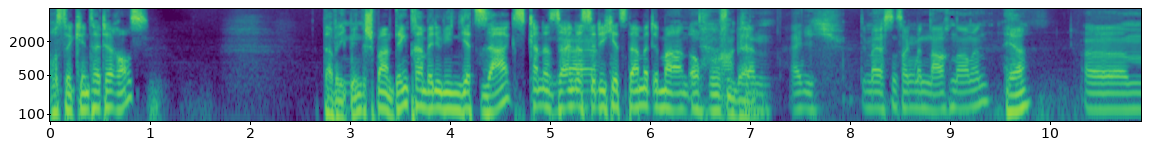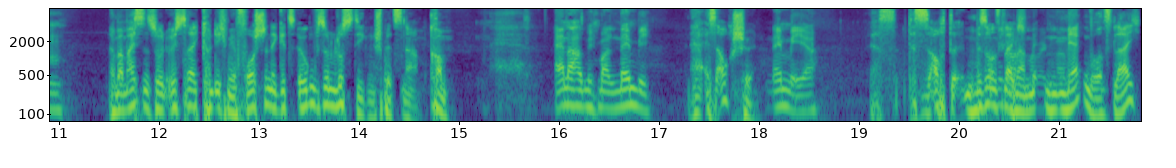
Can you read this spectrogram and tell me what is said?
Aus der Kindheit heraus? David, ich bin gespannt. Denk dran, wenn du ihn jetzt sagst, kann das sein, Hm. Ja, dass sie ja. dich jetzt damit immer an aufrufen Ja, werden. eigentlich, die meisten sagen meinen Nachnamen. Ja? Ähm, Aber meistens so in Österreich könnte ich mir vorstellen, da gibt's irgendwie so einen lustigen Spitznamen. Komm. einer hat mich mal Nemmi. Ja, ist auch schön. Nemmi, ja. Das, das ist auch, müssen wir uns Ich gleich mal, merken wir uns gleich.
